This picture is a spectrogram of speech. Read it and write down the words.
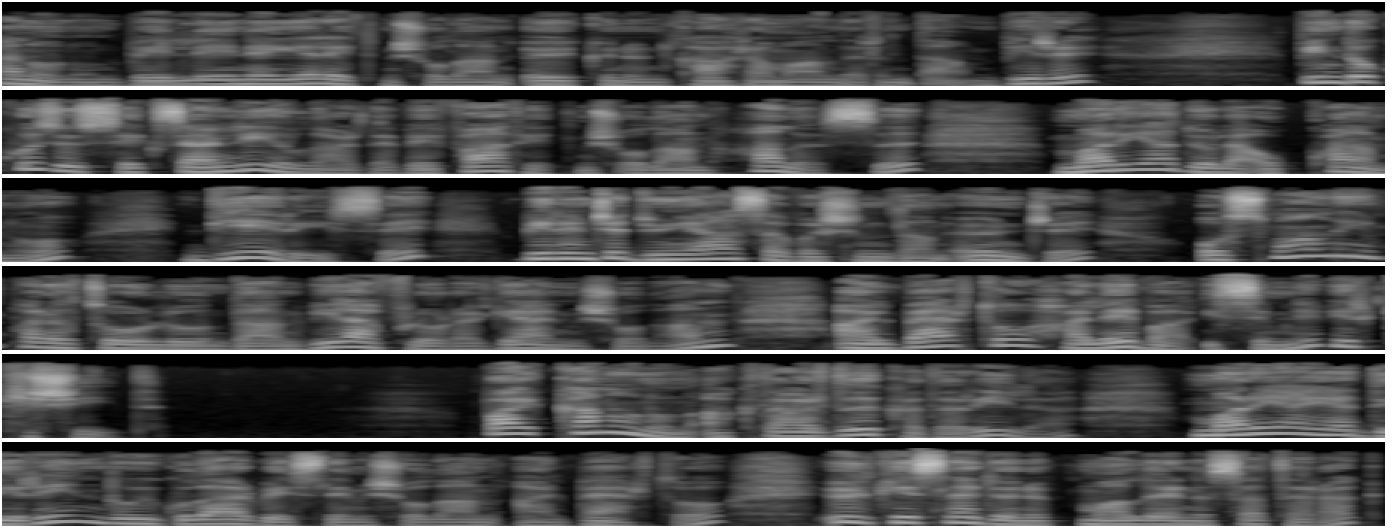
Cano'nun belleğine yer etmiş olan öykünün kahramanlarından biri, 1980'li yıllarda vefat etmiş olan halası Maria de la Ocano, diğeri ise Birinci Dünya Savaşı'ndan önce Osmanlı İmparatorluğundan Villaflor'a gelmiş olan Alberto Haleva isimli bir kişiydi. Bay Cano'nun aktardığı kadarıyla Maria'ya derin duygular beslemiş olan Alberto, ülkesine dönüp mallarını satarak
